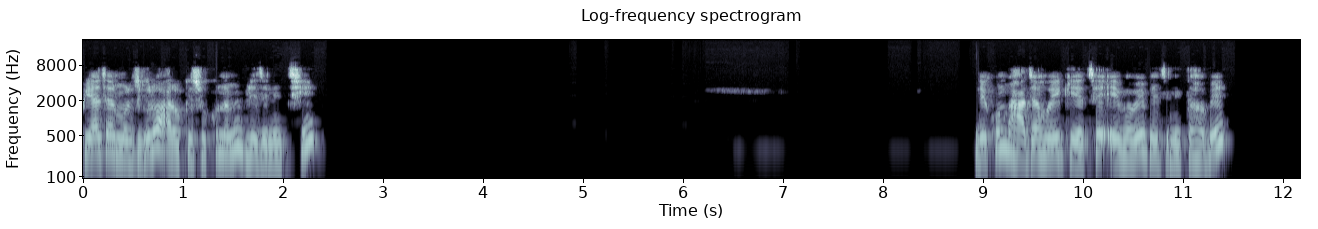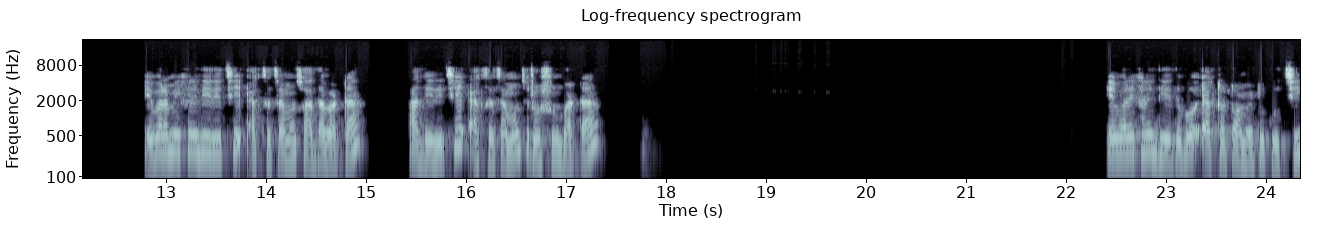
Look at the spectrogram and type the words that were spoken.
পেঁয়াজ আর মরিচগুলো আরও কিছুক্ষণ আমি ভেজে নিচ্ছি। দেখুন, ভাজা হয়ে গিয়েছে এইভাবে ভেজে নিতে হবে। এবার আমি এখানে দিয়ে দিচ্ছি এক চা চামচ আদা বাটা আর দিয়ে দিচ্ছি এক চা চামচ রসুন বাটা। এবার এখানে দিয়ে দেবো একটা টমেটো কুচি।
